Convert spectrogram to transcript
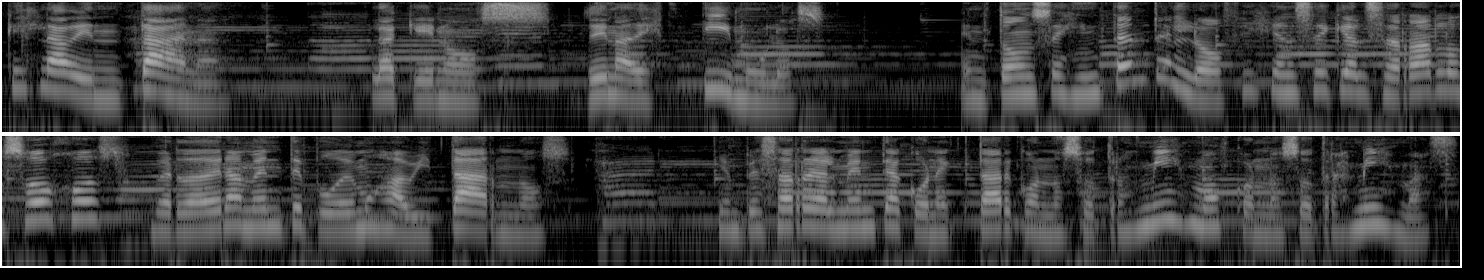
Porque es la ventana la que nos llena de estímulos entonces inténtenlo, fíjense que al cerrar los ojos verdaderamente podemos habitarnos y empezar realmente a conectar con nosotros mismos, con nosotras mismas.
